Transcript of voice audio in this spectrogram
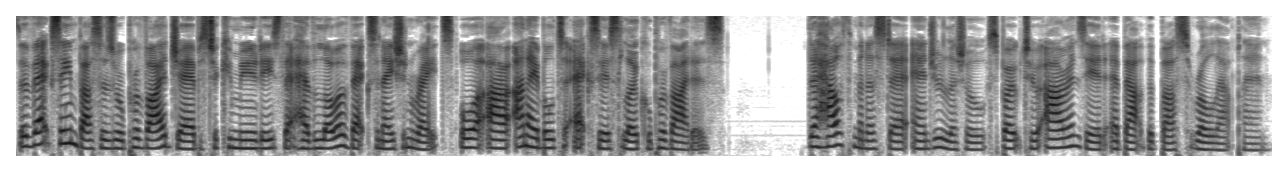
The vaccine buses will provide jabs to communities that have lower vaccination rates or are unable to access local providers. The Health Minister, Andrew Little, spoke to RNZ about the bus rollout plan.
